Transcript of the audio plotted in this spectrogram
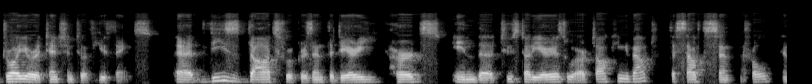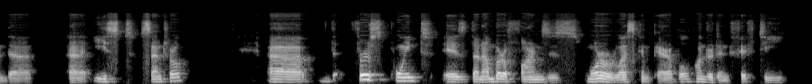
draw your attention to a few things. Uh, these dots represent the dairy herds in the two study areas we are talking about, the south central and the uh, east central. Uh, the first point is the number of farms is more or less comparable, 150,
